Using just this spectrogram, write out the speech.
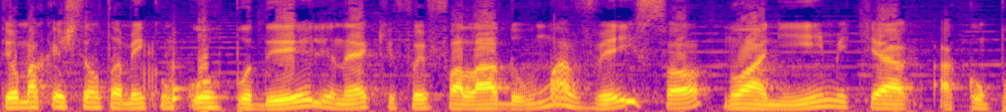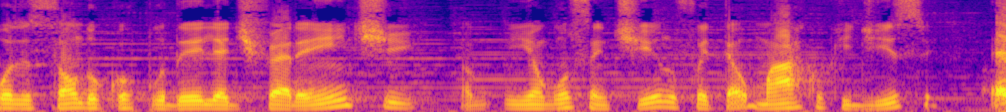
Tem uma questão também com o corpo dele, né? Que foi falado uma vez só no anime, que a, a composição do corpo dele é diferente em algum sentido. Foi até o Marco que disse. É,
